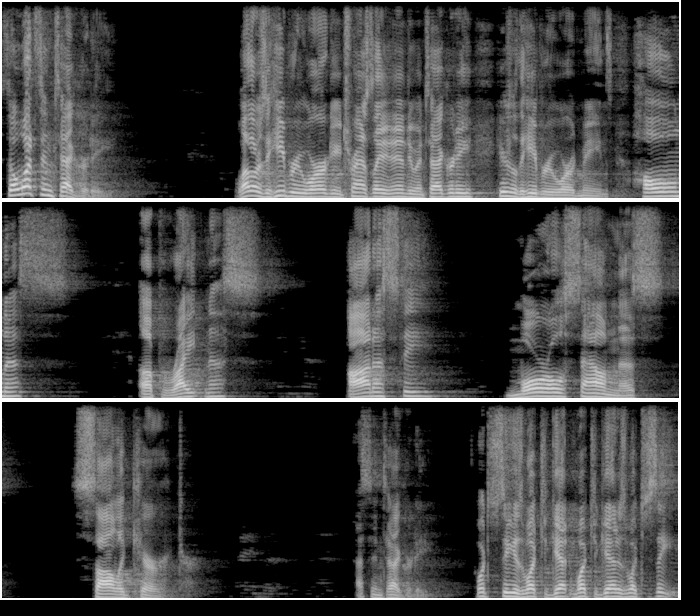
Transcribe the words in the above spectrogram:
So, what's integrity? Well, there's a Hebrew word, and you translate it into integrity. Here's what the Hebrew word means wholeness uprightness, honesty, moral soundness, solid character. That's integrity. What you see is what you get, and what you get is what you see.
